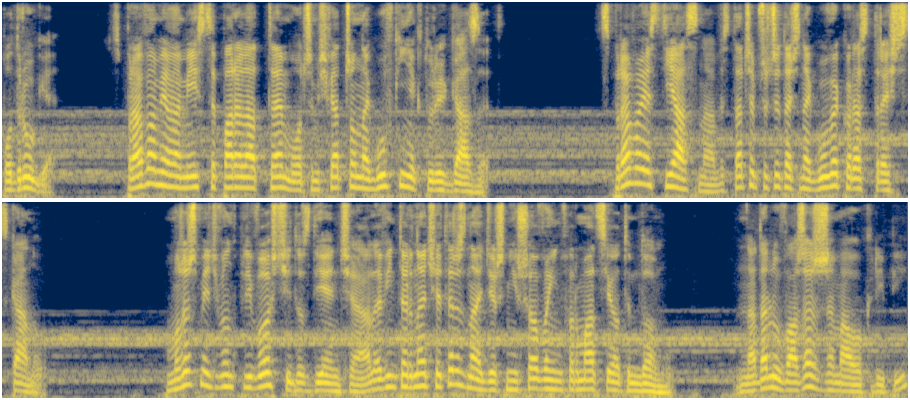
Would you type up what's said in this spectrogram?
Po drugie, sprawa miała miejsce parę lat temu, o czym świadczą nagłówki niektórych gazet. Sprawa jest jasna, wystarczy przeczytać nagłówek oraz treść skanu. Możesz mieć wątpliwości do zdjęcia, ale w internecie też znajdziesz niszowe informacje o tym domu. Nadal uważasz, że mało creepy?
